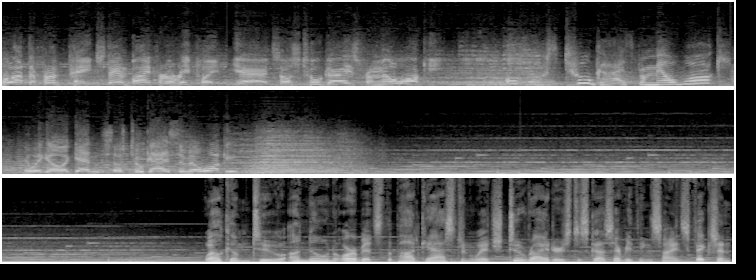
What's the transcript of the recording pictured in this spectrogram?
Pull out the front page. Stand by for a replay. Yeah, it's those two guys from Milwaukee. Oh, those two guys from Milwaukee. Here we go again. It's those two guys from Milwaukee. Welcome to Unknown Orbits, the podcast in which two writers discuss everything science fiction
